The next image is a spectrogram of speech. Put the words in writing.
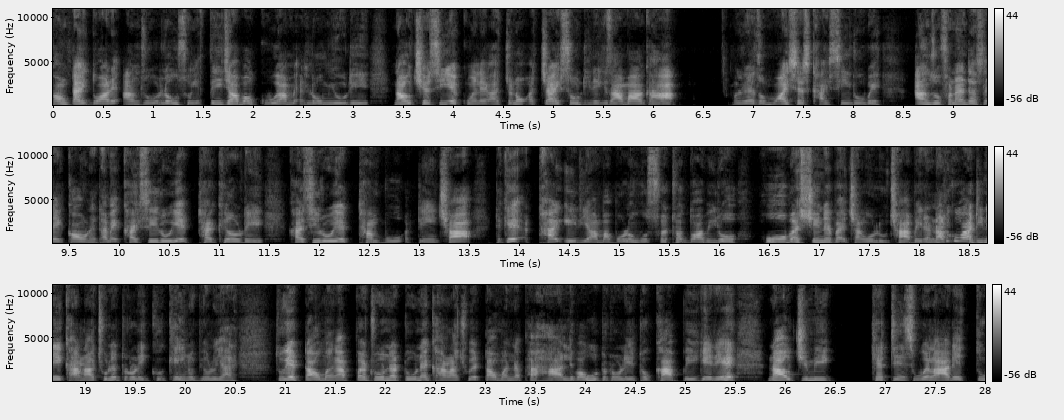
ခေါင်းတိုက်သွားတဲ့ Andrew အလုံးဆိုရင်တေချာပေါက်ကိုရမယ်အလုံးမျိုးတွေနောက် Chelsea ရဲ့ကွင်းလဲကကျွန်တော်အကြိုက်ဆုံးဒီနေ့ကစားမကဘယ်လိုလဲဆို Moises Caicedo ပဲ Anzo Fernandez လည်းကောင်းတယ်ဒါပေမဲ့ Caicedo ရဲ့ tackle တွေ Caicedo ရဲ့ tempo အတင်ချတကယ်အထိုက် area မှာဘောလုံးကိုဆွဲထွက်သွားပြီးတော့ဟိုးဘက်ရှင်းတဲ့ဘက်အချမ်းကိုလူချပေးတာနောက်တစ်ခုကဒီနေ့ခါနာချိုလည်းတော်တော်လေး good game လို့ပြောလို့ရတယ်သူ့ရဲ့တောင်ပန်က Petronato နဲ့ခါနာချိုရဲ့တောင်ပန်နှစ်ဖက်ဟာလီဗာပူးတော်တော်လေးဒုက္ခပေးခဲ့တယ်နောက် Jimmy Cattins ဝင်လာတယ်သူ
